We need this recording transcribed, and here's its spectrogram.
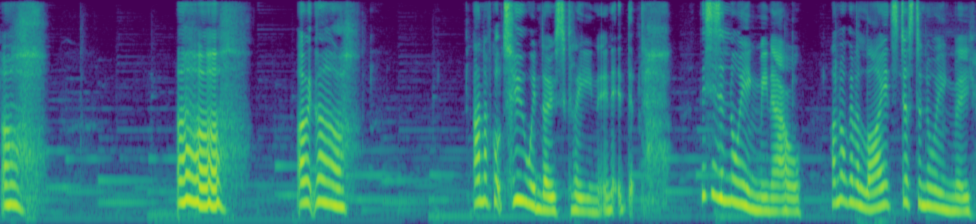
Oh. Oh. I mean, oh. And I've got two windows to clean. In it. This is annoying me now. I'm not going to lie, it's just annoying me.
